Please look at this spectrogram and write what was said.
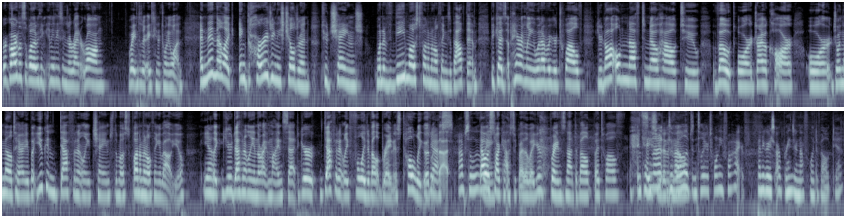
regardless of whether we think any of these things are right or wrong wait until you're 18 or 21 and then they're like encouraging these children to change one of the most fundamental things about them because apparently whenever you're 12 you're not old enough to know how to vote or drive a car or join the military but you can definitely change the most fundamental thing about you Yeah. like you're definitely in the right mindset your definitely fully developed brain is totally good yes, with that Absolutely. that was sarcastic by the way your brain's not developed by 12 in it's case not you didn't developed know until you're 25. Mattie Grace, our brains are not fully developed yet.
